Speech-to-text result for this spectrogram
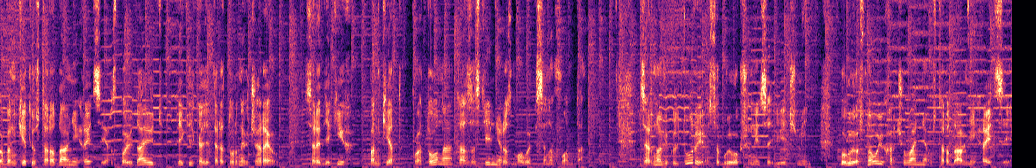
Про банкети у стародавній Греції розповідають декілька літературних джерел, серед яких банкет Платона та застільні розмови Ксенофонта. Зернові культури, особливо пшениця і ячмінь, були основою харчування у стародавній Греції.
